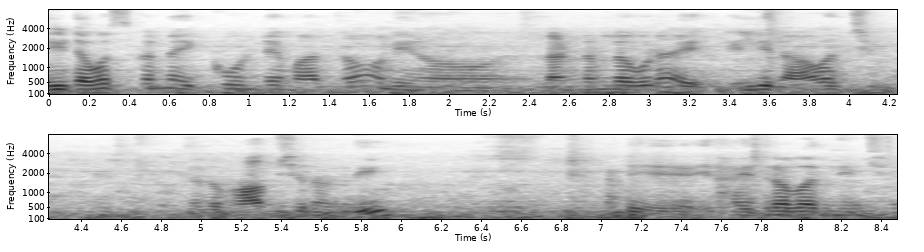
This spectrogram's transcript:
ఎయిట్ అవర్స్ కన్నా ఎక్కువ ఉంటే మాత్రం నేను లండన్లో కూడా వెళ్ళి రావచ్చు. అది ఒక ఆప్షన్ ఉంది. అంటే హైదరాబాద్ నుంచి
